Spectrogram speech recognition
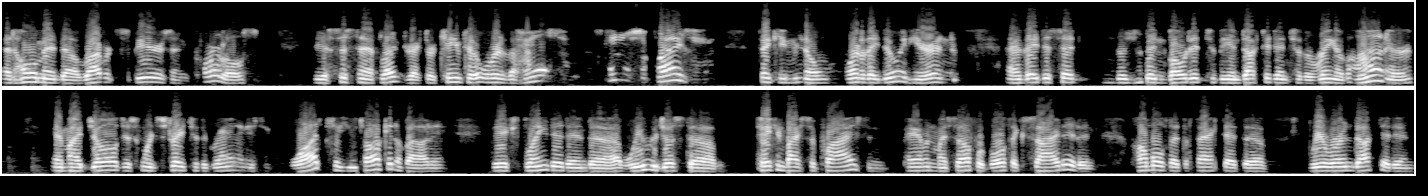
at home, and uh, Robert Spears and Carlos, the assistant athletic director, came to over to the house. It was kind of surprising, thinking, you know, what are they doing here? And and they just said, you've been voted to be inducted into the Ring of Honor. And my jaw just went straight to the ground. And he said, "What are you talking about?" And they explained it, and uh, we were just uh, taken by surprise. And Pam and myself were both excited and humbled at the fact that uh, we were inducted. And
